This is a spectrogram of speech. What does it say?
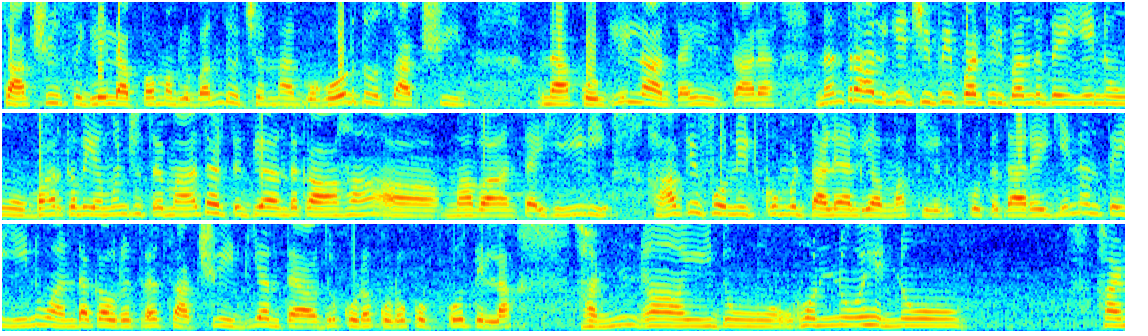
ಸಾಕ್ಷಿ ಸಿಗ್ಲಿಲ್ಲ. ಅಪ್ಪ ಮಗಳು ಬಂದು ಚೆನ್ನಾಗಿ ಹೊಡೆದು ಸಾಕ್ಷಿ ನಾ ಕೊಡಲಿಲ್ಲ ಅಂತ ಹೇಳ್ತಾರೆ. ನಂತರ ಅಲ್ಲಿಗೆ ಜಿ ಪಿ ಪಾಟೀಲ್ ಬಂದದೆ, ಏನು ಭಾರ್ಗವಿ ಅಮ್ಮನ ಜೊತೆ ಮಾತಾಡ್ತಿದ್ಯಾ? ಅಂದಾಗ ಹಾಂ ಮಾವ, ಅಂತ ಹೇಳಿ ಹಾಗೆ ಫೋನ್ ಇಟ್ಕೊಂಡ್ಬಿಡ್ತಾಳೆ. ಅಲ್ಲಿ ಅಮ್ಮ ಕೇಳಿಸ್ಕೊತಿದ್ದಾರೆ. ಏನಂತೆ, ಏನು? ಅಂದಾಗ, ಅವ್ರ ಹತ್ರ ಸಾಕ್ಷಿ ಇದೆಯಂತೆ, ಆದರೂ ಕೂಡ ಕೊಡೋಕೆ ಒಪ್ಕೋತಿಲ್ಲ. ಹಣ್ಣು ಇದು ಹೊನ್ನು, ಹೆಣ್ಣು, ಹಣ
